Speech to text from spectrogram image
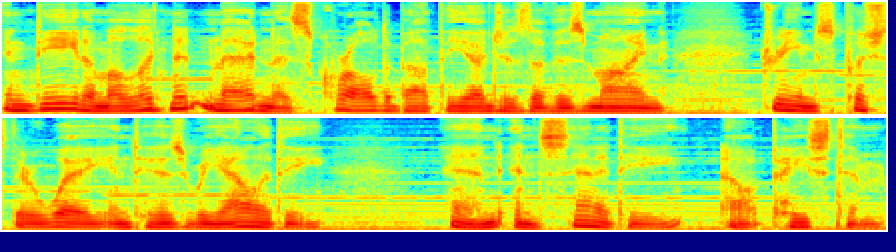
Indeed, a malignant madness crawled about the edges of his mind. Dreams pushed their way into his reality, and insanity outpaced him.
